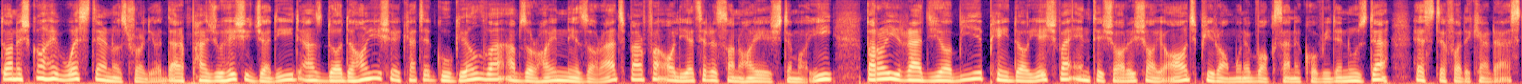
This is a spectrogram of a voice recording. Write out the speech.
دانشگاه وسترن استرالیا در پژوهشی جدید از داده های شرکت گوگل و ابزارهای نظارت بر فعالیت رسانه های اجتماعی برای ردیابی پیدایش و انتشار شایعات پیرامون واکسن کووید 19 استفاده کرده است.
